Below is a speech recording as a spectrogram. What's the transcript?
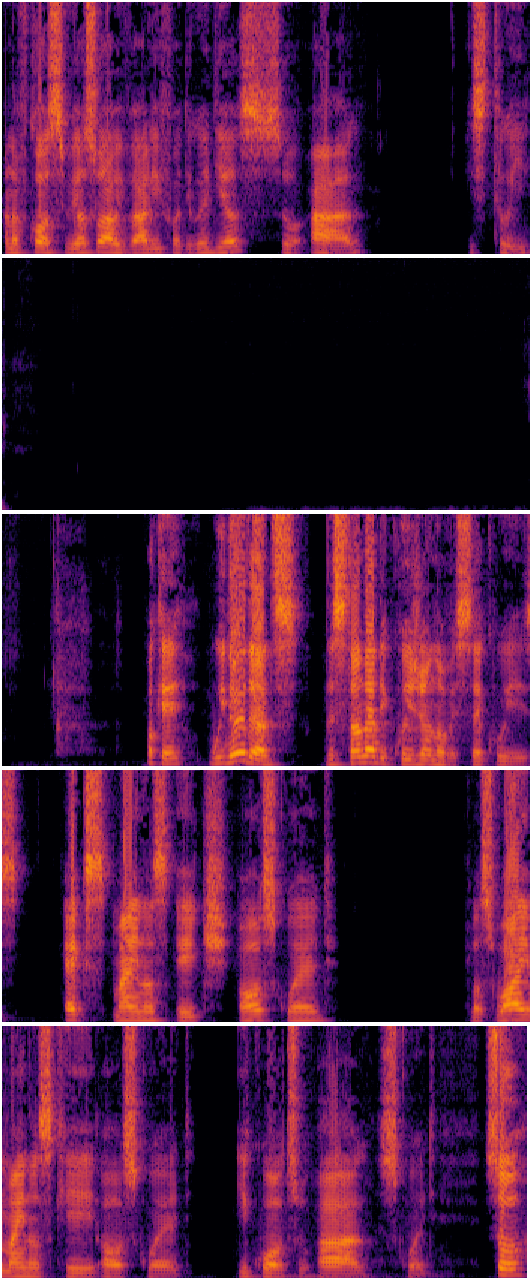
And of course, we also have a value for the radius. So r is 3. Okay, we know that the standard equation of a circle is x minus h all squared plus y minus k all squared equal to r squared. So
